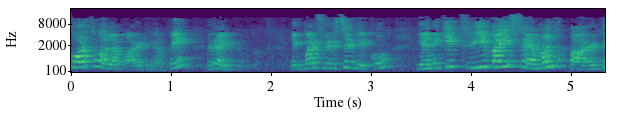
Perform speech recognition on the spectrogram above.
फोर्थ वाला पार्ट यहाँ पे राइट होगा। एक बार फिर से देखो, यानी कि three by seven part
